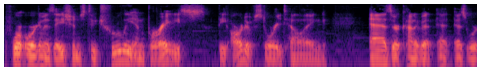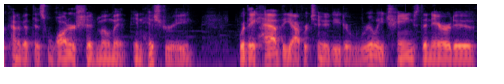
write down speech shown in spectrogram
for organizations to truly embrace the art of storytelling as they're kind of at, as we're kind of at this watershed moment in history where they have the opportunity to really change the narrative,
